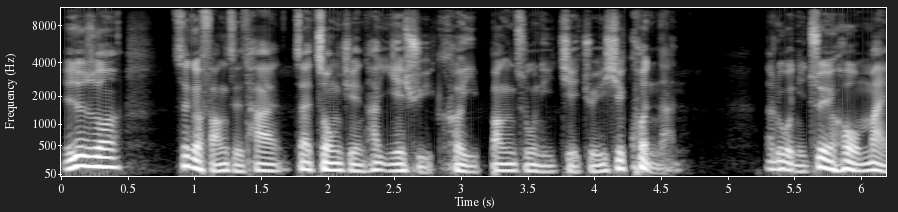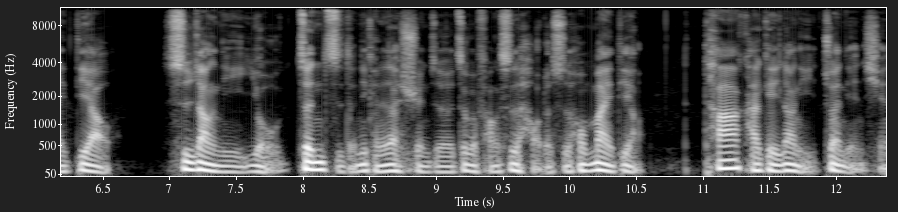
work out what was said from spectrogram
也就是说。这个房子它在中间，它也许可以帮助你解决一些困难。那如果你最后卖掉是让你有增值的，你可能在选择这个房市好的时候卖掉，它还可以让你赚点钱。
